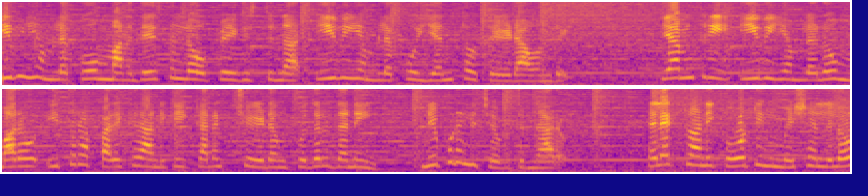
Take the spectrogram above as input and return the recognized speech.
ఈవీఎంలకు మన దేశంలో ఉపయోగిస్తున్న ఈవీఎంలకు ఎంతో తేడా ఉంది. ఎం త్రీ ఈవీఎంలను మరో ఇతర పరికరానికి కనెక్ట్ చేయడం కుదరదని నిపుణులు చెబుతున్నారు. ఎలక్ట్రానిక్ ఓటింగ్ మిషన్లలో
